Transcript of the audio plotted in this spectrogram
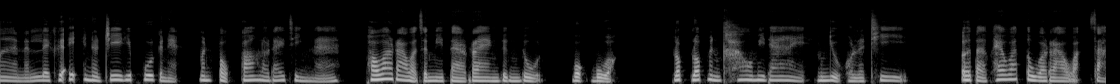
มาณนั้นเลยคือไอ้ energy ที่พูดกันเนี่ยมันปกป้องเราได้จริงนะ เพราะว่าเราอาจจะมีแต่แรงดึงดูดบวกบวกลบๆ มันเข้าไม่ได้ มันอยู่คนละที่ เออแต่แค่ว่าตัวเราอะสา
